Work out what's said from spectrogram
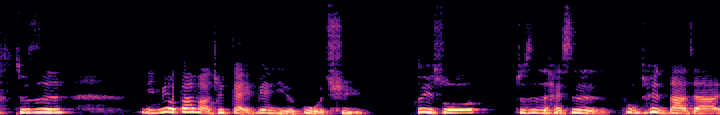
就是你没有办法去改变你的过去，所以说，就是还是奉劝大家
